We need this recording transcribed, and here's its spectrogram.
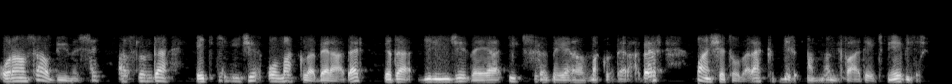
oransal büyümesi aslında etkileyici olmakla beraber ya da birinci veya ilk sırada yer almakla beraber manşet olarak bir anlam ifade etmeyebilir.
